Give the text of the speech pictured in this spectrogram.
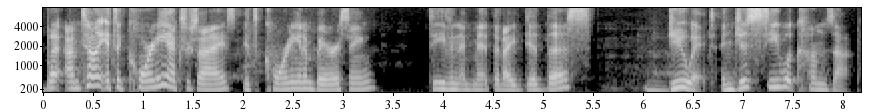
but I'm telling you, it's a corny exercise. It's corny and embarrassing to even admit that I did this. Do it and just see what comes up.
